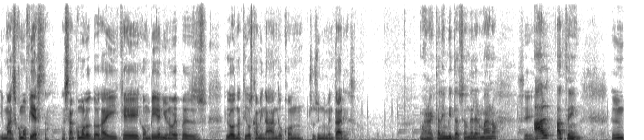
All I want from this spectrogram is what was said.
y más como fiesta. Están como los dos ahí que conviven y uno ve pues los nativos caminando con sus indumentarias. bueno, ahí está la invitación del hermano Sí. Al Athin. Es un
